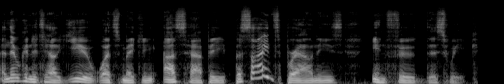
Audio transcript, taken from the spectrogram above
And then we're going to tell you what's making us happy besides brownies in food this week.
